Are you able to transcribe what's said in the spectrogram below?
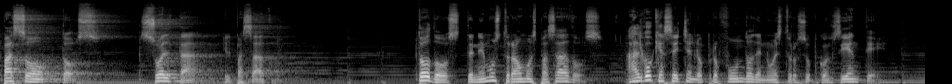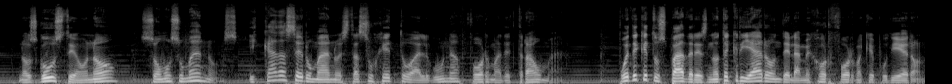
Paso 2. Suelta el pasado. Todos tenemos traumas pasados, algo que acecha en lo profundo de nuestro subconsciente. Nos guste o no, somos humanos y cada ser humano está sujeto a alguna forma de trauma. Puede que tus padres no te criaron de la mejor forma que pudieron,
